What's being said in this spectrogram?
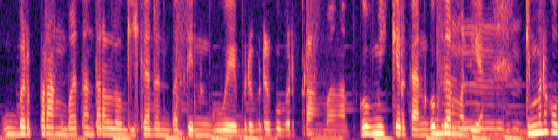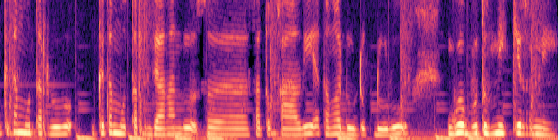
berperang banget antara logika dan batin gue Bener-bener gue berperang banget Gue mikir kan Gue bilang sama dia Hmm. Gimana kalau kita muter dulu Kita muter jalan dulu satu kali Atau enggak duduk dulu Gue butuh mikir nih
